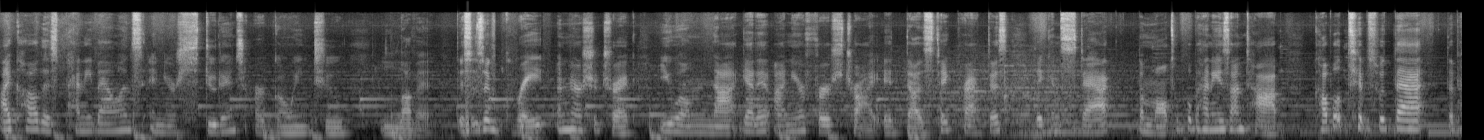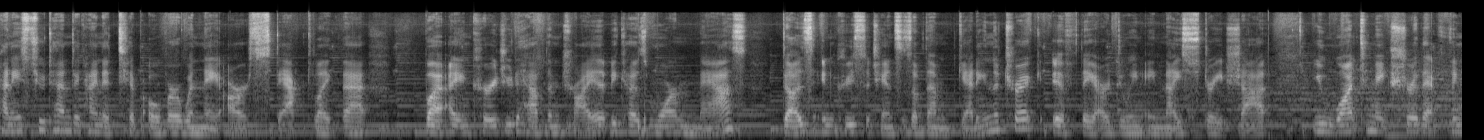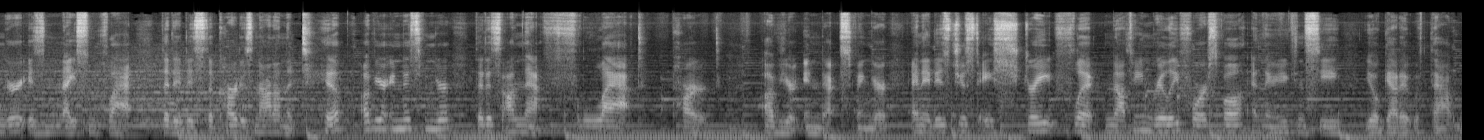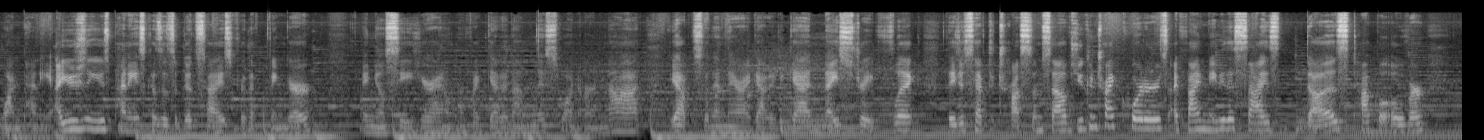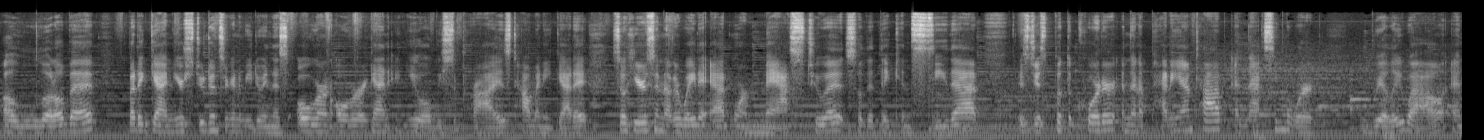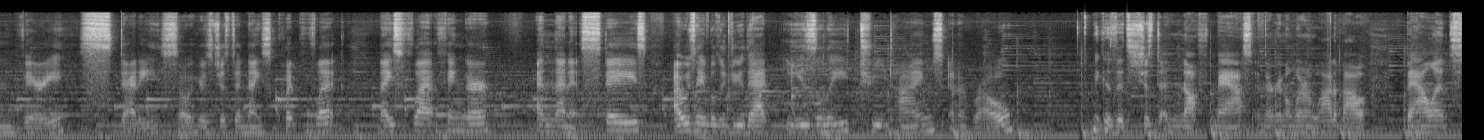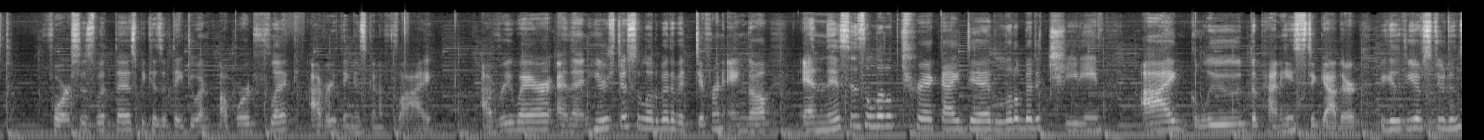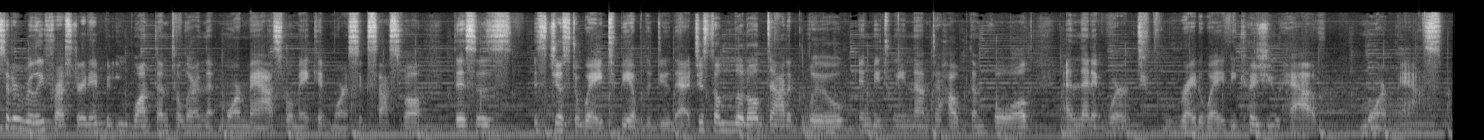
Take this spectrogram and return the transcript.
I call this penny balance and your students are going to love it. This is a great inertia trick. You will not get it on your first try. It does take practice. They can stack the multiple pennies on top. Couple tips with that, the pennies too tend to kind of tip over when they are stacked like that. But I encourage you to have them try it because more mass does increase the chances of them getting the trick if they are doing a nice straight shot. You want to make sure that finger is nice and flat, that it is the card is not on the tip of your index finger, that it's on that flat part of your index finger. And it is just a straight flick nothing really forceful and there you can see you'll get it with that one penny. I usually use pennies because it's a good size for the finger and you'll see here I don't know if I get it on this one or not. Yep so then there I got it again. Nice straight flick. They just have to trust themselves. You can try quarters. I find maybe the size does topple over a little bit. But again, your students are going to be doing this over and over again and you will be surprised how many get it. So here's another way to add more mass to it so that they can see that is just put the quarter and then a penny on top and that seemed to work really well and very steady. So here's just a nice quick flick, nice flat finger, and then it stays. I was able to do that easily two times in a row because it's just enough mass and they're gonna learn a lot about balanced forces with this because if they do an upward flick, everything is gonna fly everywhere. And then here's just a little bit of a different angle. And this is a little trick I did, a little bit of cheating. I glued the pennies together because if you have students that are really frustrated but you want them to learn that more mass will make it more successful, this is, is just a way to be able to do that. Just a little dot of glue in between them to help them hold and then it worked right away because you have more mass.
